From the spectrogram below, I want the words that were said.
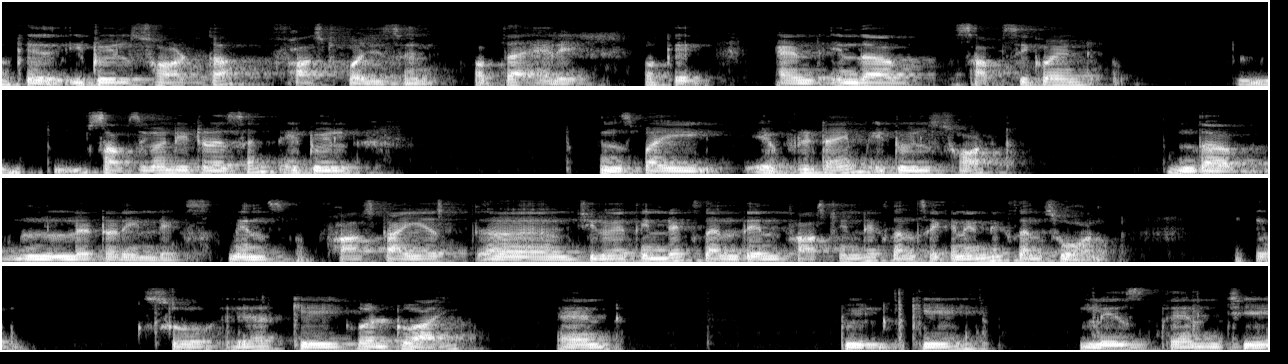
okay it will sort the first position of the array. Okay and in the subsequent subsequent iteration it will means by every time it will sort the letter index. Means first highest uh, zeroth index and then first index and second index and so on okay so here k equal to i and will k less than j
